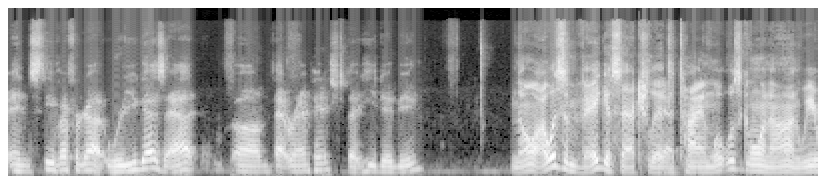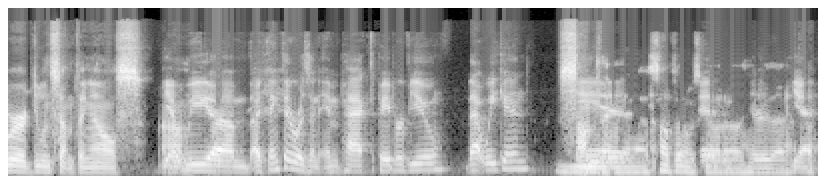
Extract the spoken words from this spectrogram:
and Steve, I forgot, were you guys at um, that Rampage that he debuted? No, I was in Vegas actually at the time. What was going on? We were doing something else. Yeah, Um, we. Um, I think there was an Impact pay per view that weekend. Something. Yeah, something was going on here then. Yeah,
